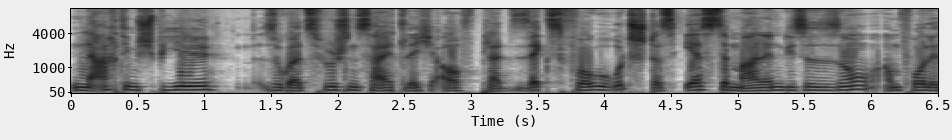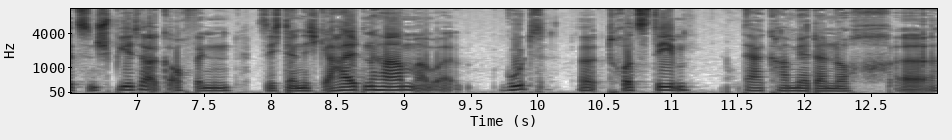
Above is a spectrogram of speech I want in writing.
nach dem Spiel sogar zwischenzeitlich auf Platz 6 vorgerutscht. Das erste Mal in dieser Saison am vorletzten Spieltag, auch wenn sich da nicht gehalten haben, aber gut, äh, trotzdem. Da kam ja dann noch äh,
